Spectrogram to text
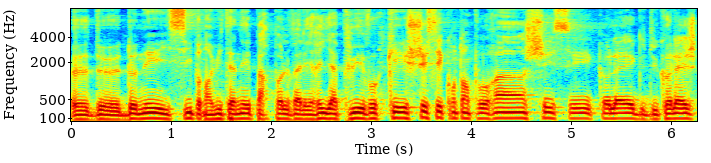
donné ici pendant huit années par Paul Valéry a pu évoquer chez ses contemporains, chez ses collègues du collège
